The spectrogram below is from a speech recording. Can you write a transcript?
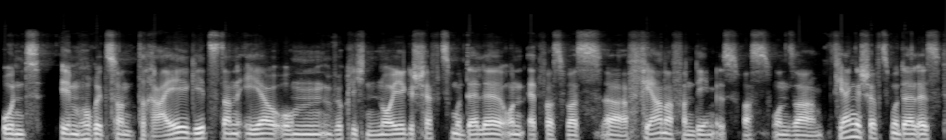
Und im Horizont 3 geht es dann eher um wirklich neue Geschäftsmodelle und etwas, was äh, ferner von dem ist, was unser Kerngeschäftsmodell ist.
